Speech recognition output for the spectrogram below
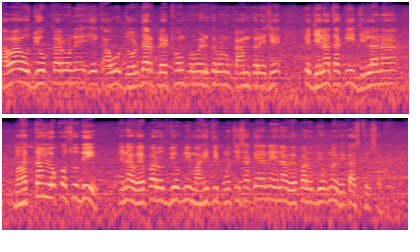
આવા ઉદ્યોગકારોને એક આવું જોરદાર પ્લેટફોર્મ પ્રોવાઈડ કરવાનું કામ કરે છે કે જેના થકી જિલ્લાના મહત્તમ લોકો સુધી એના વેપાર ઉદ્યોગની માહિતી પહોંચી શકે અને એના વેપાર ઉદ્યોગનો વિકાસ થઈ શકે.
